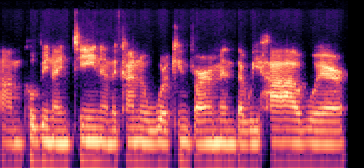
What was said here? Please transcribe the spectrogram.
um, COVID nineteen and the kind of work environment that we have, where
